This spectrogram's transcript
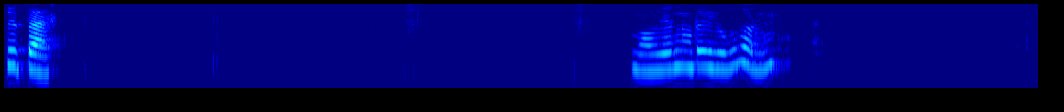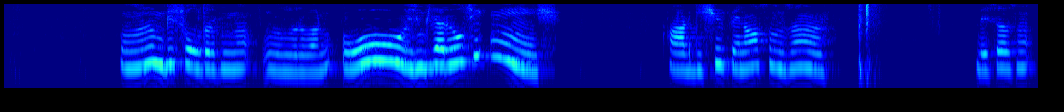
Süper. Mavilerin oraya yolu var mı? Onların bir sol tarafında yolları var mı? Oo, bizimkiler yol çekmiş. Kardeşim fenasınız ha. Belasın,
